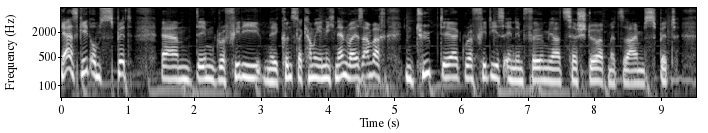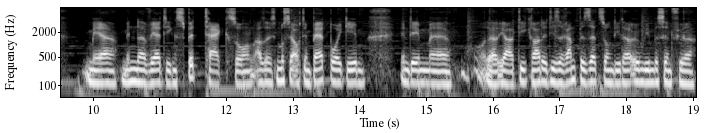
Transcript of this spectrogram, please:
Ja, es geht um Spit, ähm, dem Graffiti, nee, Künstler kann man ihn nicht nennen, weil er ist einfach ein Typ, der Graffitis in dem Film ja zerstört mit seinem Spit mehr minderwertigen Spit-Tag. So. Also es muss ja auch den Bad Boy geben, in dem, äh, oder ja, die gerade diese Randbesetzung, die da irgendwie ein bisschen für,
